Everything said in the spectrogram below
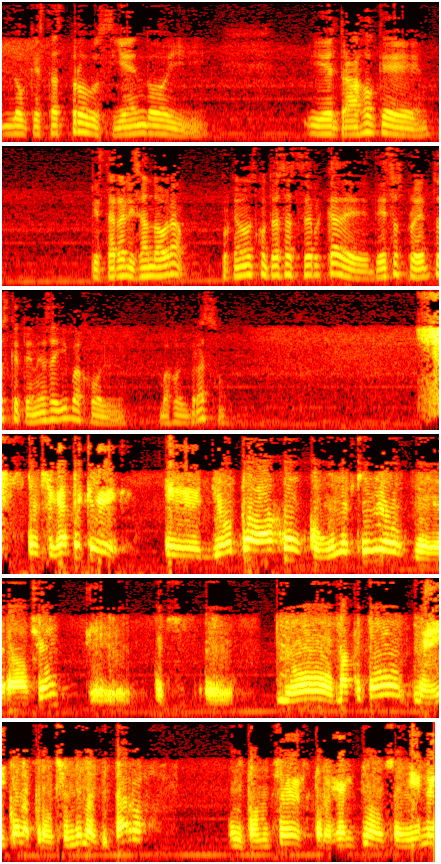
lo que estás produciendo y, y el trabajo que, que estás realizando ahora, ¿por qué no nos contás acerca de, de esos proyectos que tenés ahí bajo el, bajo el brazo? Pues fíjate que eh, yo trabajo con un estudio de grabación que pues, eh, yo más que todo me dedico a la producción de las guitarras. Entonces, por ejemplo, se viene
